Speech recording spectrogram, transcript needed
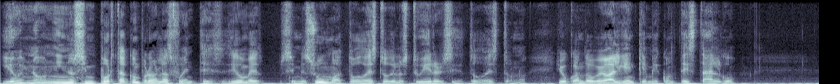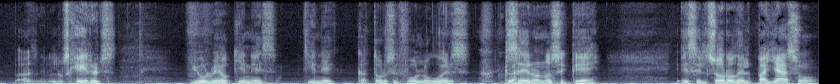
Y hoy no, ni nos importa comprobar las fuentes. Digo, me, se me sumo a todo esto de los twitters y de todo esto, ¿no? Yo cuando veo a alguien que me contesta algo, los haters, yo veo quién es. Tiene 14 followers, Claro. cero no sé qué, es el zorro del payaso,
